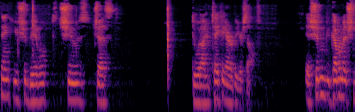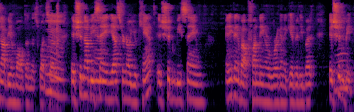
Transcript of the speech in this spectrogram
think you should be able to choose just do it on take care of it yourself. It shouldn't be government should not be involved in this whatsoever. Mm. It should not be Yeah. saying yes or no you can't. It shouldn't be saying anything about funding or we're going to give anybody. It shouldn't Yeah. be.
